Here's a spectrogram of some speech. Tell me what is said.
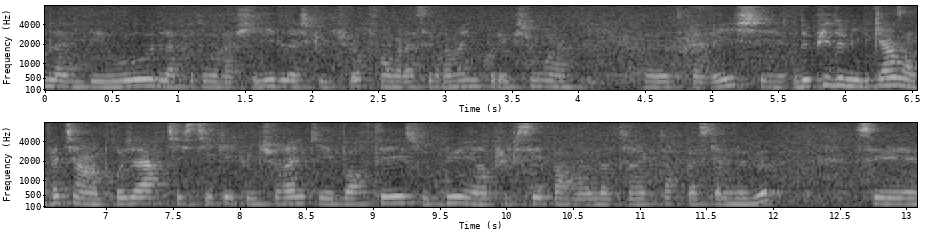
de la vidéo, de la photographie, de la sculpture. Enfin voilà, c'est vraiment une collection euh, euh, très riche. Depuis 2015, en fait, il y a un projet artistique et culturel qui est porté, soutenu et impulsé par euh, notre directeur Pascal Neveu. C'est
